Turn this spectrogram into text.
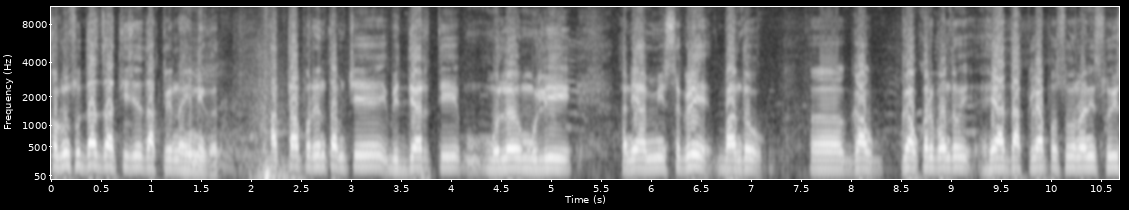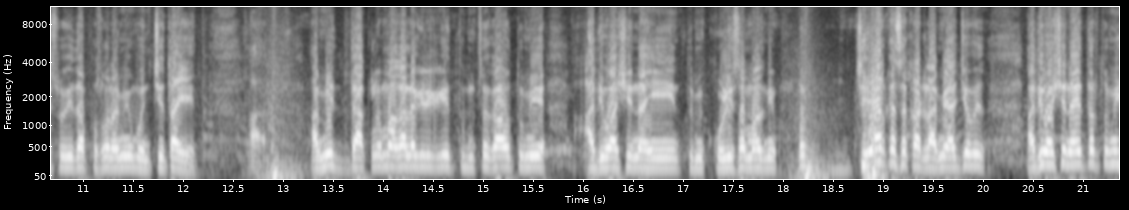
करून सुद्धा जातीचे दाखले नाही निघत. आत्तापर्यंत आमचे विद्यार्थी मुलं मुली आणि आम्ही सगळे बांधव गाव गावकरी बांधव ह्या दाखल्यापासून आणि सोयीसुविधापासून आम्ही वंचित आहेत. आम्ही दाखलं मागायला गेले की तुमचं गाव तुम्ही आदिवासी नाही तुम्ही कोळी समाज नाही. मग जी आर कसं काढला? आम्ही आजी आदिवासी नाही तर तुम्ही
